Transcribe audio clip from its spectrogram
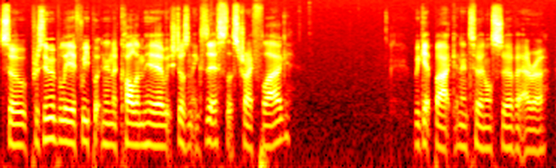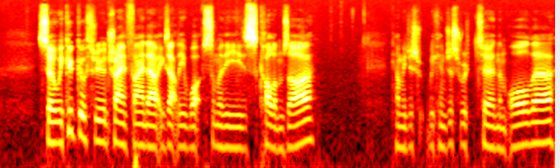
So presumably if we put in a column here which doesn't exist, let's try flag, we get back an internal server error. So we could go through and try and find out exactly what some of these columns are. Can we just we can just return them all there.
